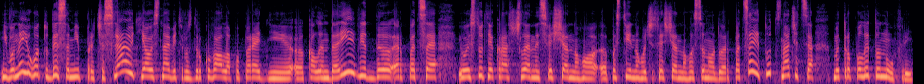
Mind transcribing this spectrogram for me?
І вони його туди самі причисляють. Я ось навіть роздрукувала попередні е, календарі від е, РПЦ. І ось тут якраз члени священного е, постійного священного синоду РПЦ, і тут значиться митрополит Онуфрій.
